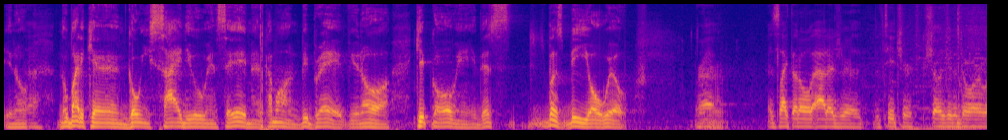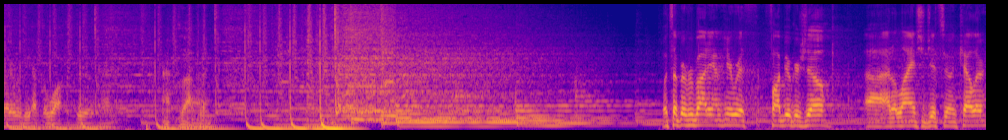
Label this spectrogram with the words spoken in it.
You know, yeah. nobody can go inside you and say, "Hey, man, come on, be brave." You know, keep going. This must be your will. Right. It's like that old adage, or the teacher shows you the door, or whatever. You have to walk through it. Right? Exactly. What's up, everybody? I'm here with Fabio Gurgel uh, at Alliance Jiu Jitsu in Keller.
